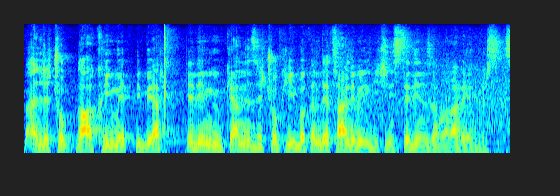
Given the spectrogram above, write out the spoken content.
bence çok daha kıymetli bir yer. Dediğim gibi kendinize çok iyi bakın. Detaylı bilgi için istediğiniz zaman arayabilirsiniz.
